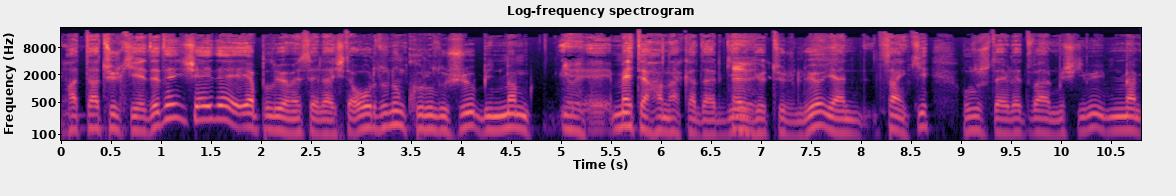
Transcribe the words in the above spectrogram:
Yani Hatta Türkiye'de de şey de yapılıyor mesela işte ordunun kuruluşu bilmem Evet. e, Metehan'a kadar geri Evet. götürülüyor. Yani sanki ulus devlet varmış gibi bilmem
